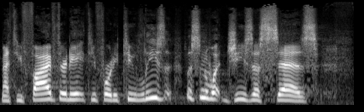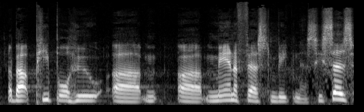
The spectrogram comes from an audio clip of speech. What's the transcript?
Matthew 5, 38 through 42. Listen to what Jesus says about people who uh, uh, manifest meekness. He says,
